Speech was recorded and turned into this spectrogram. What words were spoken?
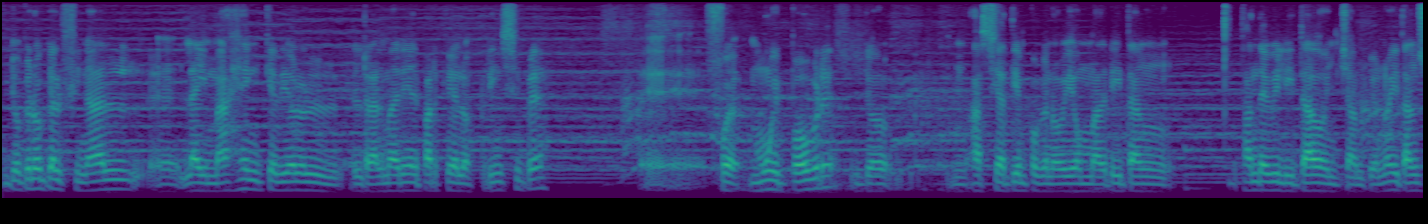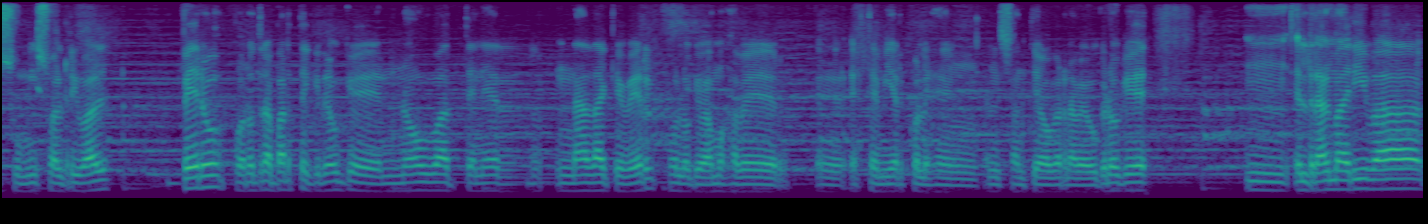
yo creo que al final eh, la imagen que dio el, el, Real Madrid en el Parque de los Príncipes eh, fue muy pobre. Yo hacía tiempo que no veía un Madrid tan, tan debilitado en Champions ¿no? y tan sumiso al rival, pero por otra parte creo que no va a tener nada que ver con lo que vamos a ver eh, este miércoles en, en Santiago Bernabéu. Creo que el Real Madrid va,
